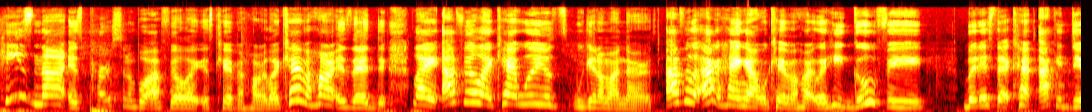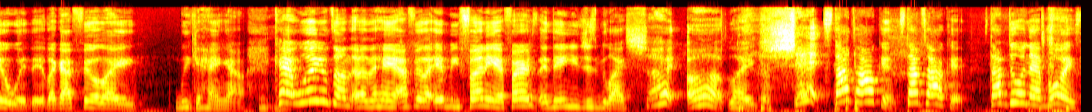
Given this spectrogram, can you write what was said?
He's not as personable. I feel like as Kevin Hart. Like Kevin Hart is that dude. Like I feel like Katt Williams would get on my nerves. I feel like I can hang out with Kevin Hart. Like he goofy, but it's that kind. I could deal with it. Like I feel like we can hang out. Mm-hmm. Katt Williams, on the other hand, I feel like it'd be funny at first, and then you just be like, "Shut up!" Like shit. Stop talking. Stop talking. Stop doing that voice.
